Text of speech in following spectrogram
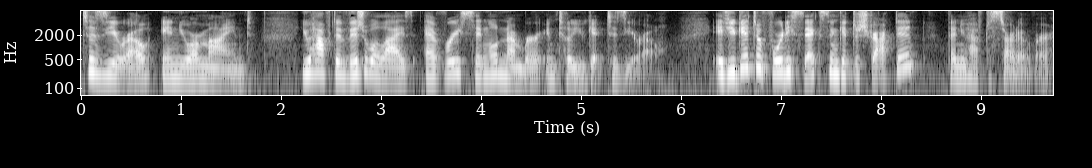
to 0 in your mind. You have to visualize every single number until you get to 0. If you get to 46 and get distracted, then you have to start over.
